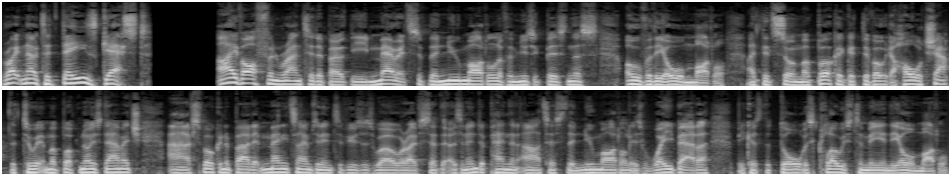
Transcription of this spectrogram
Right now, today's guest I've often ranted about the merits of the new model of the music business over the old model. I did so in my book. I could devote a whole chapter to it in my book, Noise Damage. And I've spoken about it many times in interviews as well, where I've said that as an independent artist, the new model is way better because the door was closed to me in the old model.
